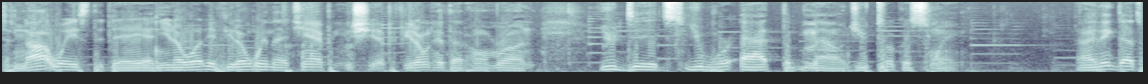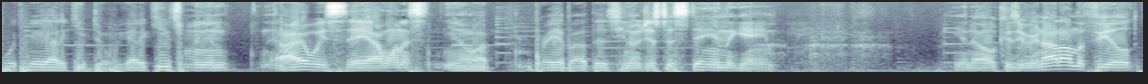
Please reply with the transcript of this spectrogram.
to not waste the day, and you know what? If you don't win that championship, if you don't hit that home run, you did. You were at the mound. You took a swing. And I think that's what we got to keep doing. We got to keep swinging. I always say I want to, you know, pray about this. You know, just to stay in the game. You know, because if you're not on the field,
